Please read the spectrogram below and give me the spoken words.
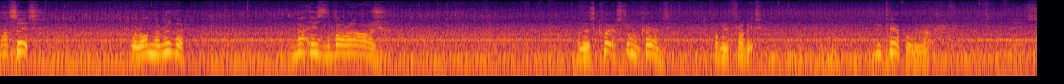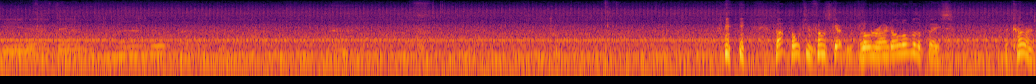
That's it. We're on the river. And that is the barrage. And there's quite a strong current coming from it. Be careful with that. That boat in front's getting blown around all over the place. The current.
